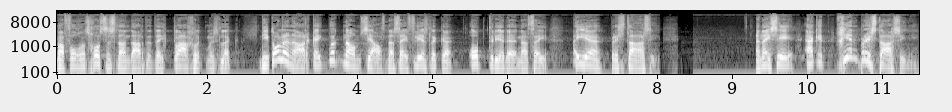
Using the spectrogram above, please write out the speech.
maar volgens Godse standaard het hy klaaglik mislik. Die tollenaar kyk ook na homself, na sy vleeslike optrede, na sy eie prestatie. En hy sê, ek het geen prestatie nie.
